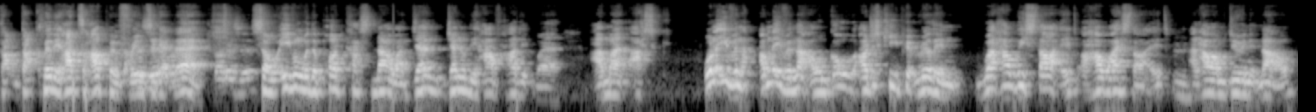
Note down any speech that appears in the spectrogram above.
that, that clearly had to happen for That him to it, get there. That is it. So even with the podcast now, I gen- generally have had it where I might ask. Well, not even I'm not even that. I'll go. I'll just keep it real in well how we started or how I started Mm. and how I'm doing it now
